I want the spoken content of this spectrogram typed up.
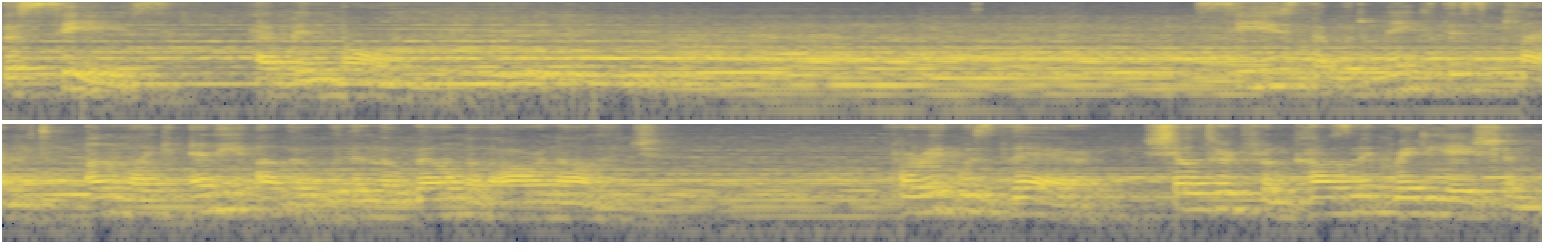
the seas had been born. Any other within the realm of our knowledge. For it was there, sheltered from cosmic radiation,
